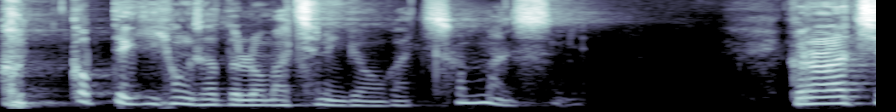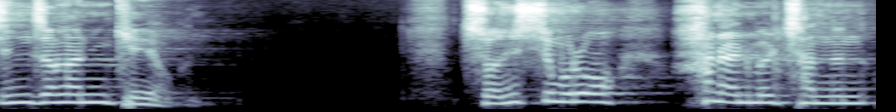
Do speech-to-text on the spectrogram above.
겉껍데기 형사들로 마치는 경우가 참 많습니다. 그러나 진정한 개혁은 전심으로 하나님을 찾는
